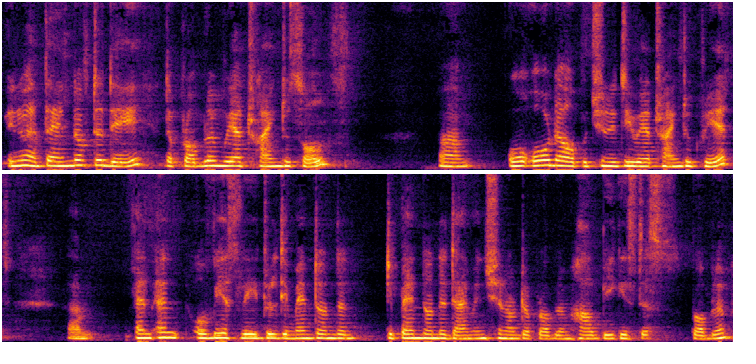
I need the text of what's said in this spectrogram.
you know, at the end of the day, the problem we are trying to solve or, or the opportunity we are trying to create um, and and obviously it will depend on the depend on the dimension of the problem how big is this problem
